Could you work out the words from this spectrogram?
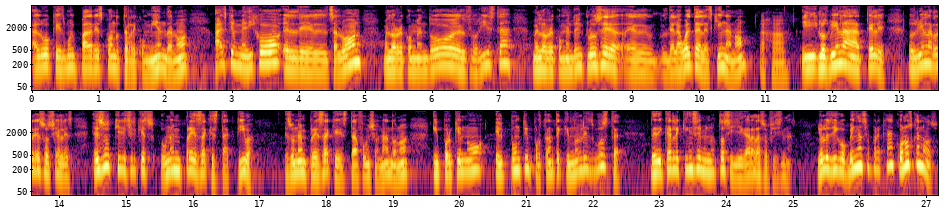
algo que es muy padre es cuando te recomienda, ¿no? Ah, es que me dijo el del salón, me lo recomendó el florista, me lo recomendó incluso el de la vuelta de la esquina, ¿no? Ajá. Y los vi en la tele, los vi en las redes sociales. Eso quiere decir que es una empresa que está activa, es una empresa que está funcionando, ¿no? Y por qué no, el punto importante que no les gusta, dedicarle 15 minutos y llegar a las oficinas. Yo les digo, vénganse para acá, conózcanos,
